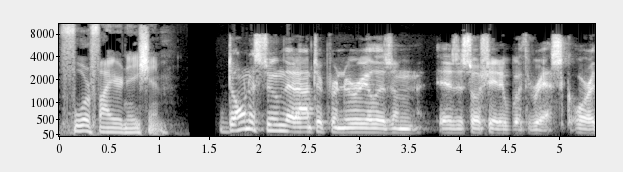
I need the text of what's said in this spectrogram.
for Fire Nation don't assume that entrepreneurialism is associated with risk or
